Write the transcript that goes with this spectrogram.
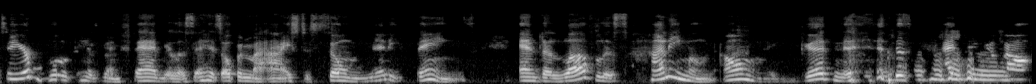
So, your book has been fabulous. It has opened my eyes to so many things. And the loveless honeymoon, oh my goodness. I think about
